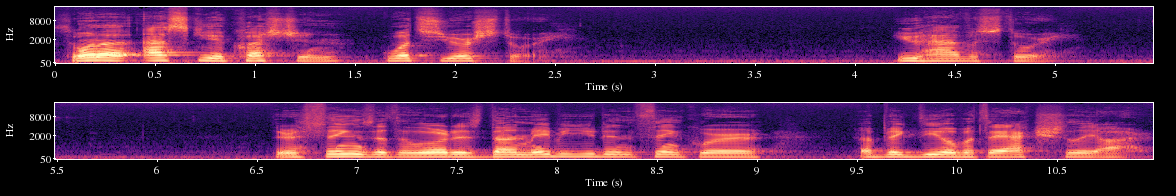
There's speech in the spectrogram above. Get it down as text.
So I want to ask you a question. What's your story? You have a story. There are things that the Lord has done. Maybe you didn't think were a big deal, but they actually are.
